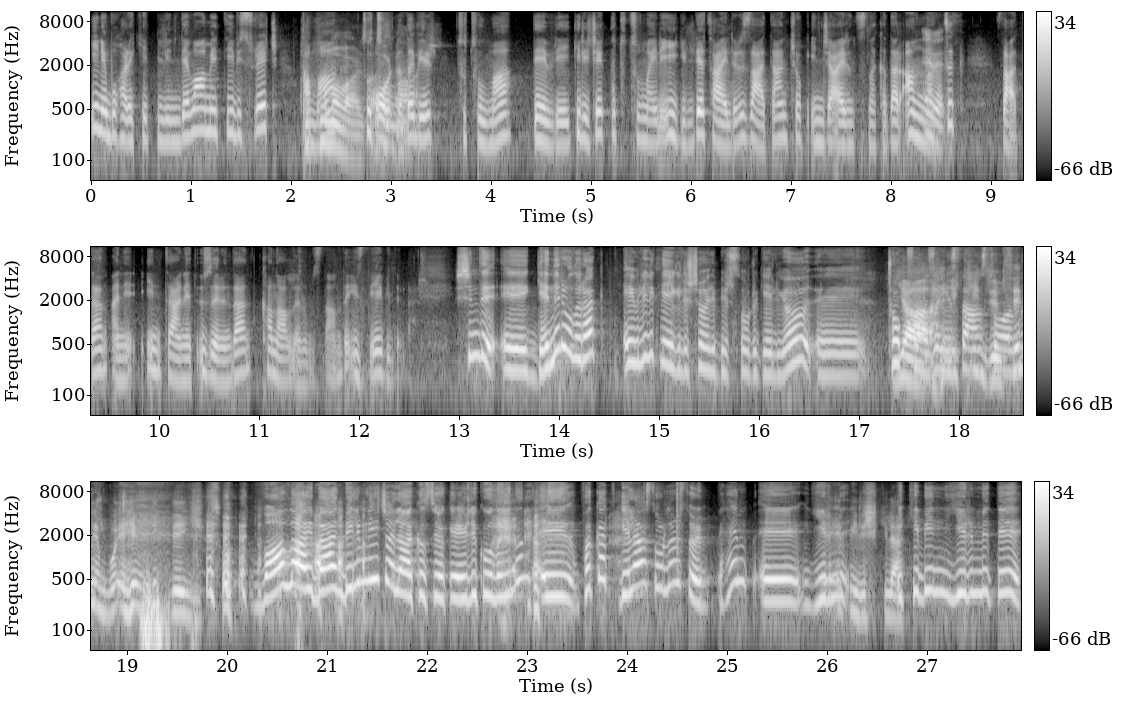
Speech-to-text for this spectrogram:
yine bu hareketliliğin devam ettiği bir süreç Tutulma ama var zaten. orada da bir tutulma devreye girecek. Bu tutulma ile ilgili detayları zaten çok ince ayrıntısına kadar anlattık. Zaten hani internet üzerinden kanallarımızdan da izleyebilirler. Şimdi e, genel olarak evlilikle ilgili şöyle bir soru geliyor. E, çok ya, fazla insan İlkincim, sormuş. senin bu evlilikle ilgili sor. Vallahi ben benimle hiç alakası yok evlilik olayının. E, fakat gelen soruları soruyorum. Hem e, 20 Hep ilişkiler. 2020'de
